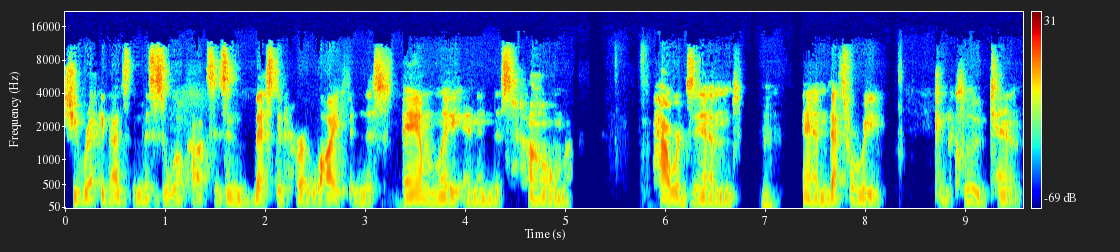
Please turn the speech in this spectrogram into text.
she recognizes that Mrs. Wilcox has invested her life in this family and in this home, Howard's End. Hmm. And that's where we conclude 10.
